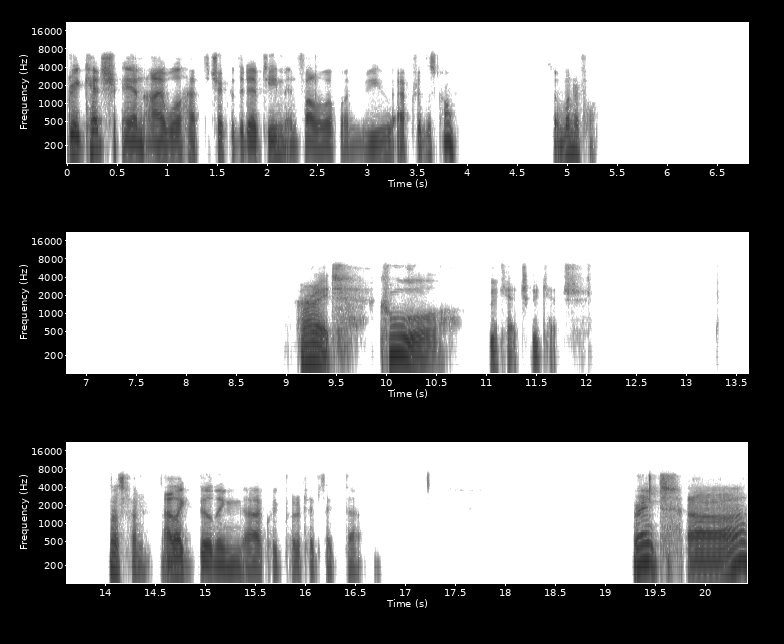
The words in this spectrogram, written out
great catch, and I will have to check with the dev team and follow up on you after this call. So wonderful. All right, cool. Good catch, good catch. That's fun. I like building uh, quick prototypes like that. Right. Uh,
